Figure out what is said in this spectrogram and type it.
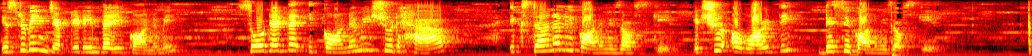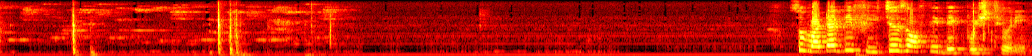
is to be injected in the economy so that the economy should have external economies of scale. It should avoid the diseconomies of scale. So what are the features of the big push theory?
